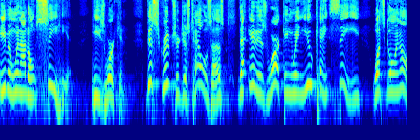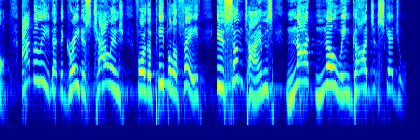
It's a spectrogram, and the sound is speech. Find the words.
Even when I don't see it, He's working. This scripture just tells us that it is working when you can't see what's going on. I believe that the greatest challenge for the people of faith is sometimes not knowing God's schedule.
